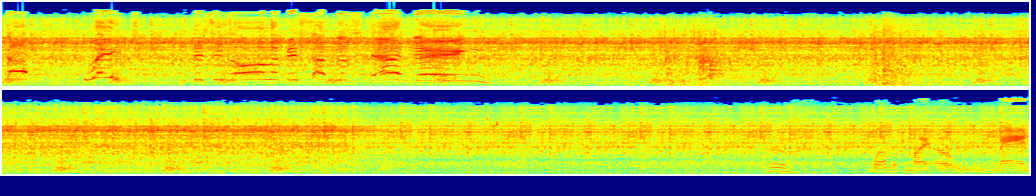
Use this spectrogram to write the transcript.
Stop! Wait! This is all a misunderstanding! One of my own men.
